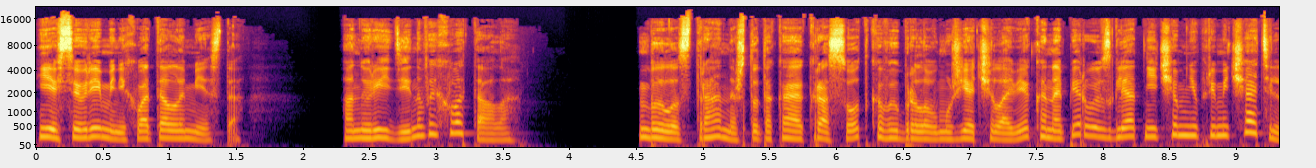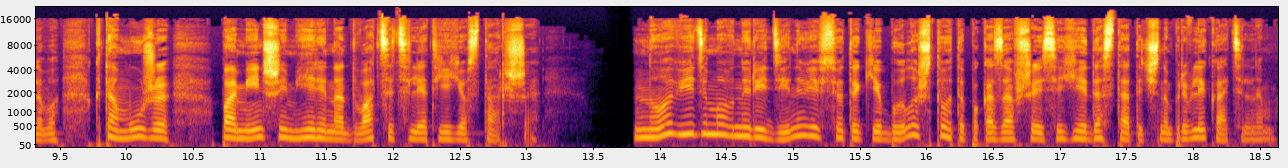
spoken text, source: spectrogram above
ей все время не хватало места, а Нуридиновой хватало. Было странно, что такая красотка выбрала в мужья человека, на первый взгляд, ничем не примечательного, к тому же, по меньшей мере, на 20 лет ее старше — но, видимо, в Нуридинове все таки было что-то, показавшееся ей достаточно привлекательным.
